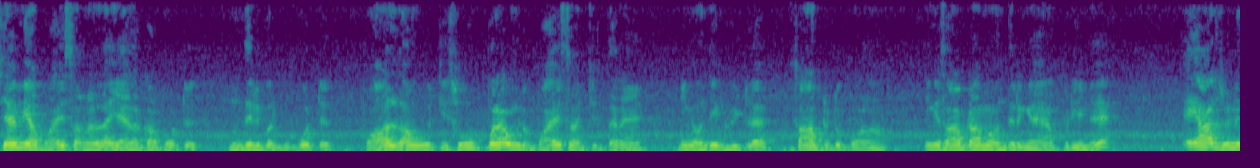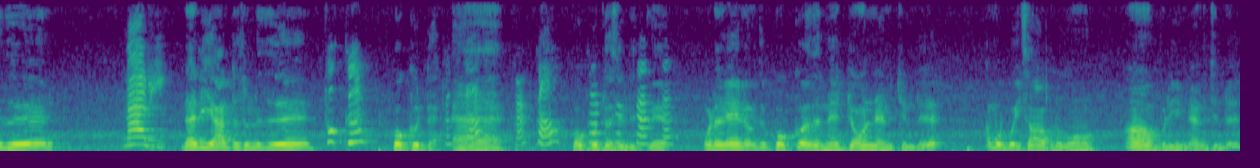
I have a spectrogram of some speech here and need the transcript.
சேமியா பாயசம் நல்லா ஏலக்காய் போட்டு முந்திரி பருப்பு போட்டு பால்லாம் ஊற்றி சூப்பராக உங்களுக்கு பாயசம் வச்சு தரேன். நீங்கள் வந்து எங்கள் வீட்டில் சாப்பிட்டுட்டு போகலாம் நீங்கள் சாப்பிடாம வந்துடுங்க அப்படின்னு. யார் சொன்னது? நரி யார்கிட்ட சொன்னது? கொக்குட்ட. கொக்குட்ட சொல்லிட்டு. உடனே என்ன வந்து கொக்கு அதை நெஜோன்னு நினச்சிட்டு நம்ம போய் சாப்பிடுவோம். ஆ அப்படின்னு நினச்சிட்டு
